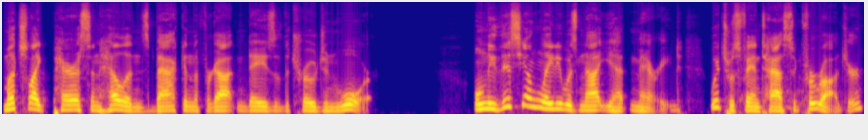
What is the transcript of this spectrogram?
much like Paris and Helen's back in the forgotten days of the Trojan War. Only this young lady was not yet married, which was fantastic for Roger.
